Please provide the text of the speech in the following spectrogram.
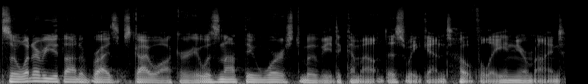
so whatever you thought of Rise of Skywalker, it was not the worst movie to come out this weekend. Hopefully, in your mind.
